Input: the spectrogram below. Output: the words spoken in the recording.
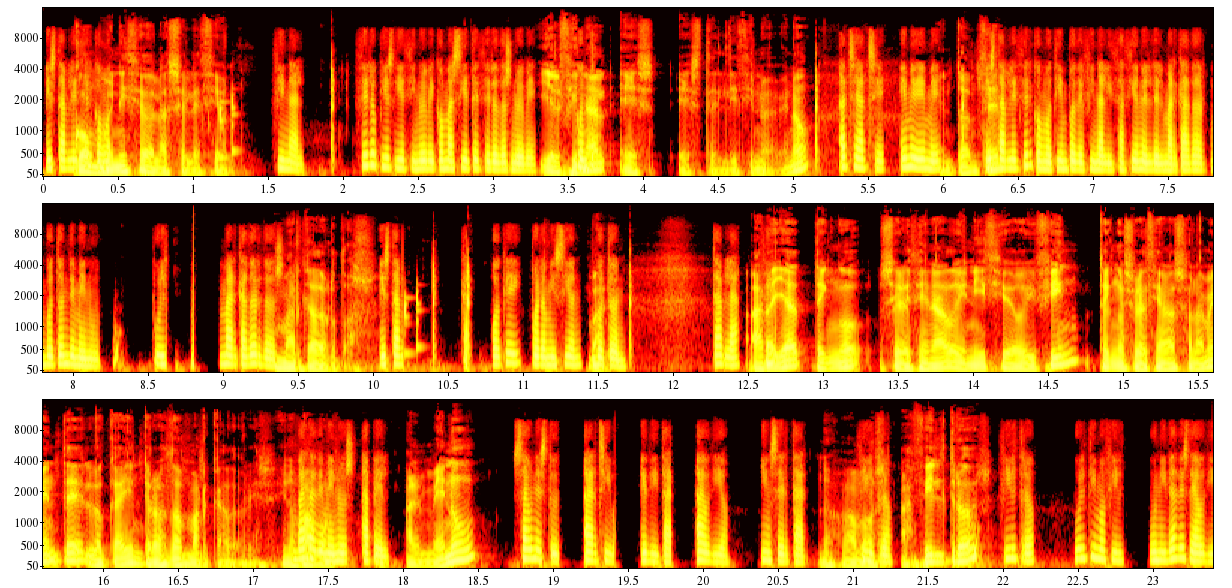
Establecer como como inicio de la selección. final. 0 pies 19,7029. Y el final es este, el 19, ¿no? HH. MM. Entonces- Establecer como tiempo de finalización el del marcador. Botón de menú. Pul- marcador 2. Marcador 2. Estab- ok. Por omisión. Vale. Botón. Tabla. Ahora ya tengo seleccionado inicio y fin. Tengo seleccionado solamente lo que hay entre los dos marcadores. Y nos de menús. Apple. al menú, Sound Studio. Archivo. Editar. Audio. Insertar. nos vamos Filtro. a filtros. Filtro. Último filtro. Unidades de audio.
